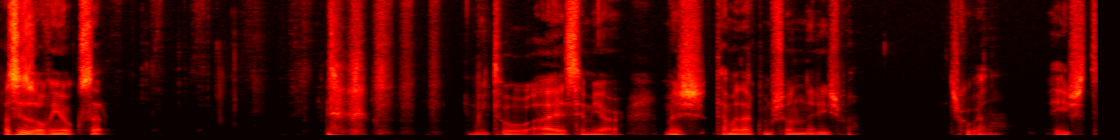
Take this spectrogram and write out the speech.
Vocês ouvem eu coçar? Muito ASMR, mas está-me a dar chão no nariz, pá. Desculpa lá, é isto.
